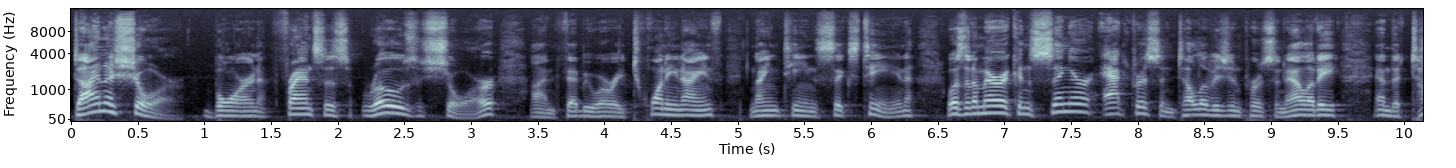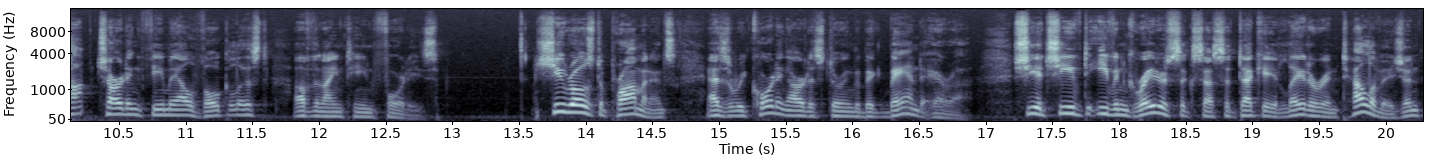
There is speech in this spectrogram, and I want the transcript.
Dinah Shore, born Frances Rose Shore on February 29, 1916, was an American singer, actress, and television personality, and the top charting female vocalist of the 1940s. She rose to prominence as a recording artist during the big band era. She achieved even greater success a decade later in television,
